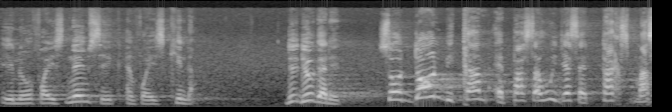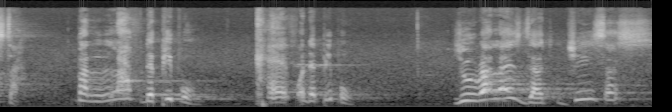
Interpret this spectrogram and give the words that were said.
you know, for His name's sake and for His kingdom. Do, do you get it? So don't become a pastor who is just a tax master, but love the people, care for the people. You realize that Jesus,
